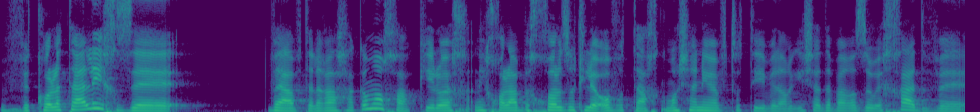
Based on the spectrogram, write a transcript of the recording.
וכל התהליך זה, ואהבת לרעך כמוך. כאילו, איך אני יכולה בכל זאת לאהוב אותך, כמו שאני אוהבת אותי, ולהרגיש שהדבר הזה הוא אחד. ו-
